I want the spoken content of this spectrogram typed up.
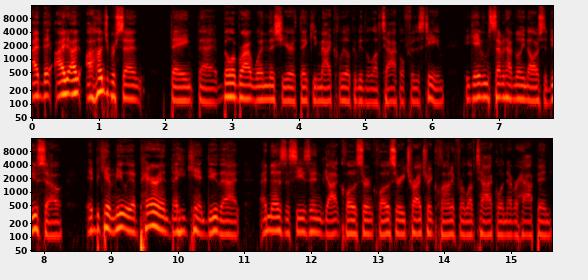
I, I, hundred percent think that Bill O'Brien win this year, thinking Matt Kalil could be the left tackle for this team. He gave him seven and a half million dollars to do so. It became immediately apparent that he can't do that. And as the season got closer and closer, he tried trade Clowney for a left tackle. It never happened.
